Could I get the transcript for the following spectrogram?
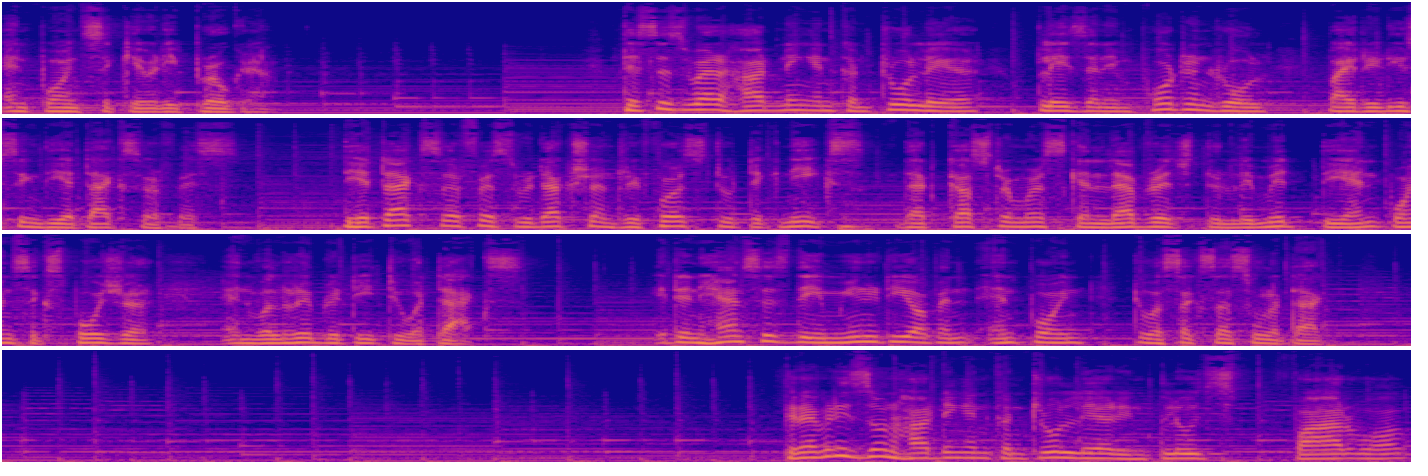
endpoint security program. This is where hardening and control layer plays an important role by reducing the attack surface. The attack surface reduction refers to techniques that customers can leverage to limit the endpoint's exposure and vulnerability to attacks. It enhances the immunity of an endpoint to a successful attack. Gravity Zone hardening and control layer includes firewall,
